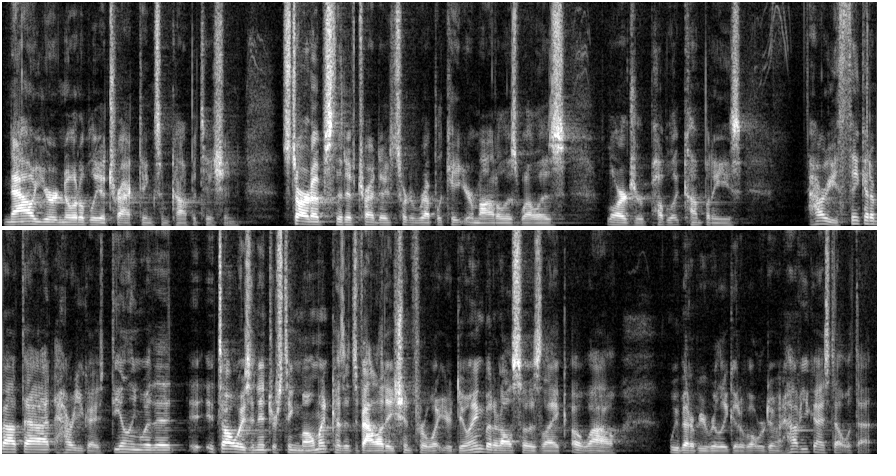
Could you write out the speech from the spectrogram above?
Now you're notably attracting some competition. Startups that have tried to sort of replicate your model as well as larger public companies. How are you thinking about that? How are you guys dealing with it? It's always an interesting moment because it's validation for what you're doing, but it also is like, oh, wow, we better be really good at what we're doing. How have you guys dealt with that?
